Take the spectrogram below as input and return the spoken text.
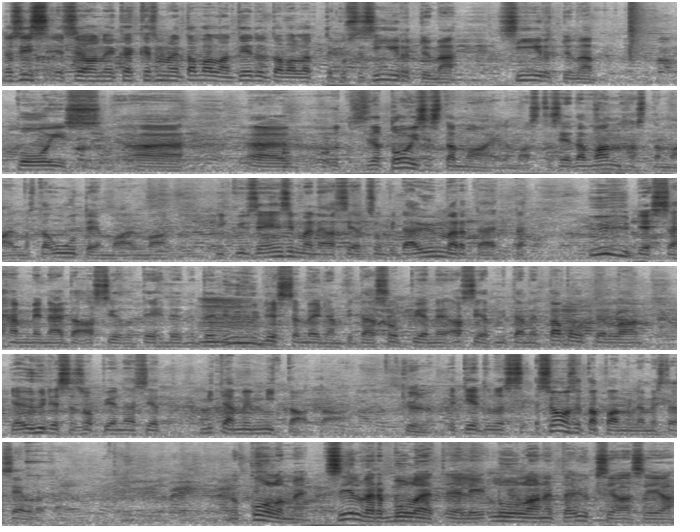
No siis se on ehkä semmoinen tavallaan tietyllä tavalla, että kun se siirtymä, siirtymä pois ää, ää, sitä toisesta maailmasta, sieltä vanhasta maailmasta uuteen maailmaan, niin kyllä se ensimmäinen asia, että sun pitää ymmärtää, että yhdessähän me näitä asioita tehdään, joten mm. yhdessä meidän pitää sopia ne asiat, mitä me tavoitellaan, ja yhdessä sopia ne asiat, mitä me mitataan. Kyllä. Ja tietyllä se on se tapa, millä me sitä seurataan. No kolme. Silver Bullet, eli luullaan, että yksi asia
